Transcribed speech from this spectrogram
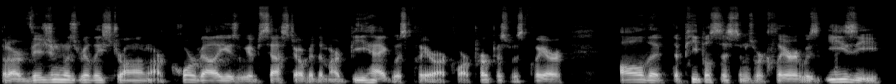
but our vision was really strong. Our core values, we obsessed over them. Our BHAG was clear. Our core purpose was clear. All the, the people systems were clear. It was easy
